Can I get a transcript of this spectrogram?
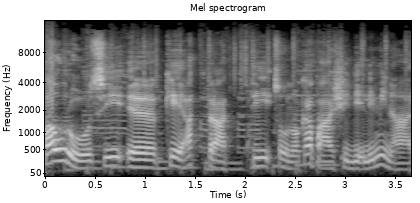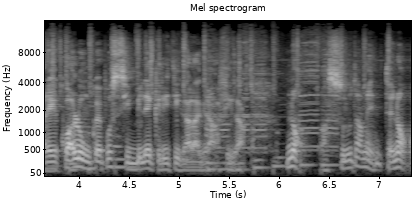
paurosi eh, che a tratti sono capaci di eliminare qualunque possibile critica alla grafica. No, assolutamente no.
